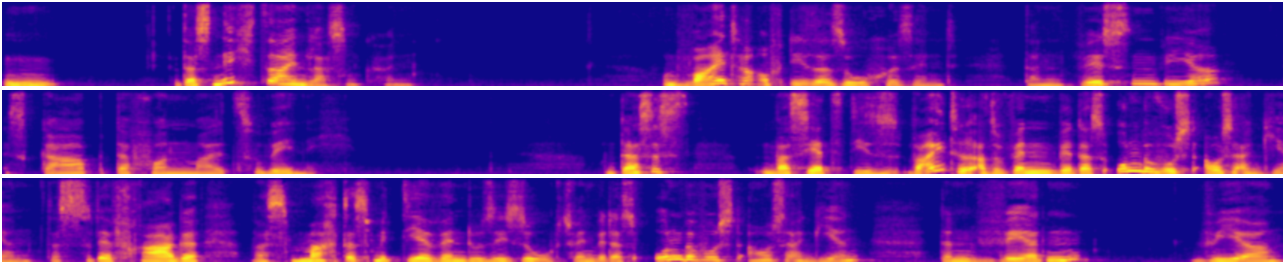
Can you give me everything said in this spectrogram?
mh, hm, das nicht sein lassen können und weiter auf dieser Suche sind, dann wissen wir, es gab davon mal zu wenig. Und das ist was jetzt die weitere, also wenn wir das unbewusst ausagieren, das zu der Frage, was macht das mit dir, wenn du sie suchst? Wenn wir das unbewusst ausagieren, dann werden wir,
